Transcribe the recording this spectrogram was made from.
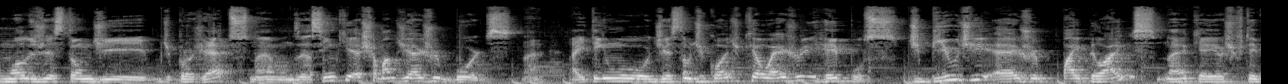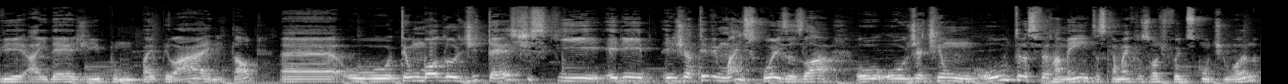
um modo de gestão de, de projetos, né, vamos dizer assim, que é chamado de Azure Boards, né? Aí tem o de gestão de código, que é o Azure Repos. De build, é Azure Pipelines, né, que aí eu acho que teve a ideia de ir para um pipeline e tal. É, o, tem um módulo de testes que ele, ele já teve mais coisas lá, ou, ou já tinham outras ferramentas que a Microsoft foi descontinuando,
